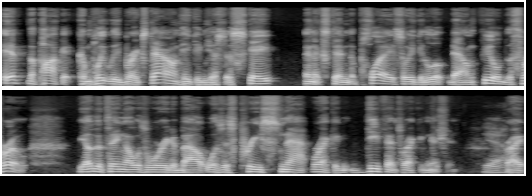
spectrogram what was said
if the pocket completely breaks down, he can just escape and extend the play so he can look downfield to throw. The other thing I was worried about was his pre-snap rec- defense recognition. Yeah. Right.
